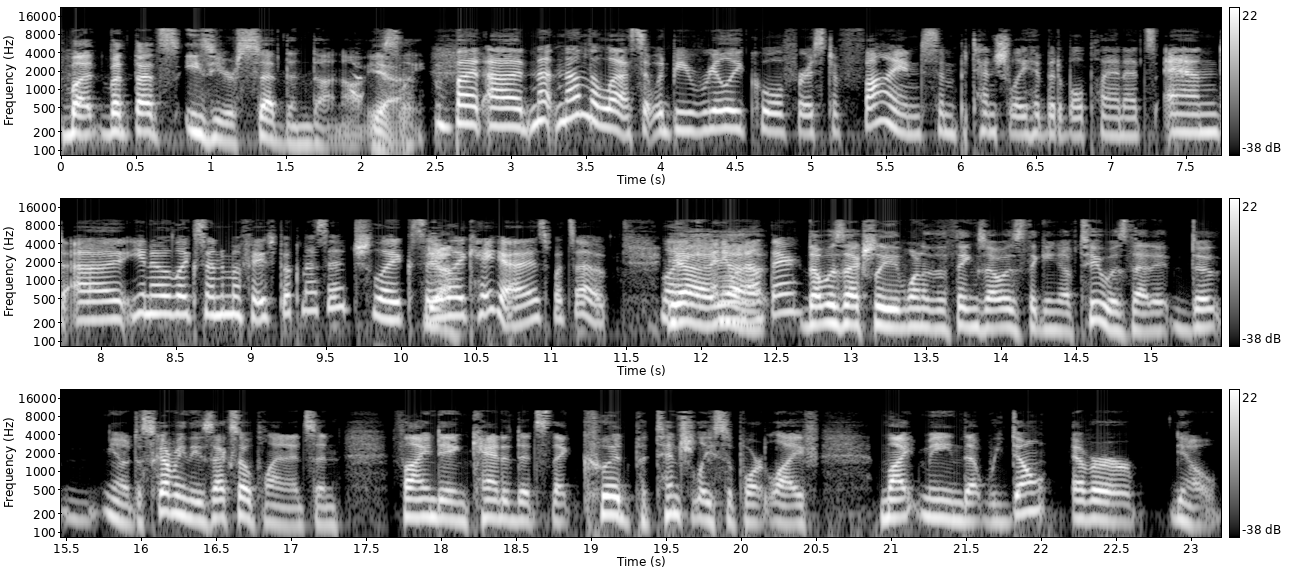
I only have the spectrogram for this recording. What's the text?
but but that's easier said than done, obviously. Yeah. But uh, n- nonetheless, it would be really cool for us to find some potentially habitable planets, and uh, you know, like send them a Facebook message, like say, Yeah. like, "Hey guys, what's up? Like, yeah, anyone yeah. out there?" That was actually one of the things I was thinking of too. Is that it, do, you know, discovering these exoplanets and finding candidates that could potentially support life might mean that we don't ever, you know,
